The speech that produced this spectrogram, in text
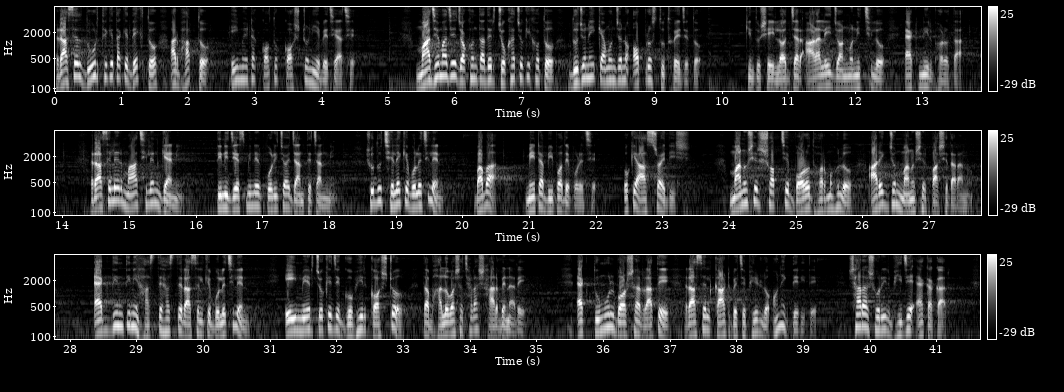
রাসেল দূর থেকে তাকে দেখত আর ভাবত, এই মেয়েটা কত কষ্ট নিয়ে বেঁচে আছে। মাঝে মাঝে যখন তাদের চোখাচোখি হতো, দুজনেই কেমন যেন অপ্রস্তুত হয়ে যেত। কিন্তু সেই লজ্জার আড়ালেই জন্ম নিচ্ছিল এক নির্ভরতা। রাসেলের মা ছিলেন জ্ঞানী। তিনি জেসমিনের পরিচয় জানতে চাননি। শুধু ছেলেকে বলেছিলেন, বাবা মেয়েটা বিপদে পড়েছে। ওকে আশ্রয় দিস। মানুষের সবচেয়ে বড় ধর্ম হল আরেকজন মানুষের পাশে দাঁড়ানো। একদিন তিনি হাসতে হাসতে রাসেলকে বলেছিলেন, এই মেয়ের চোখে যে গভীর কষ্ট, তা ভালোবাসা ছাড়া সারবে না রে। এক তুমুল বর্ষার রাতে রাসেল কাঠ বেঁচে ফিরল অনেক দেরিতে। সারা শরীর ভিজে একাকার।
